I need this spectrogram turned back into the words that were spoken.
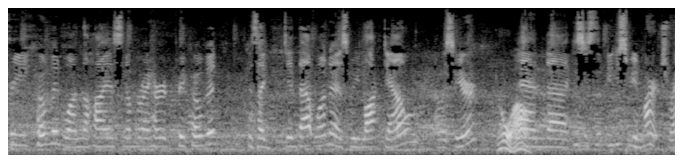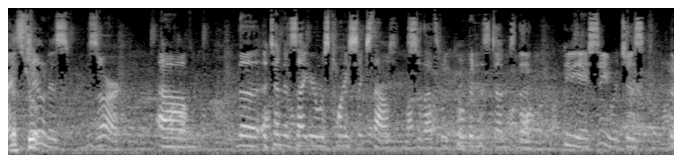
pre-COVID one, the highest number I heard pre-COVID, because I did that one as we locked down. I was here. Oh, wow. And because it used to be in March, right? That's true. June is bizarre. Um, the attendance that year was 26,000. So that's what COVID has done to the PDAC, which is the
